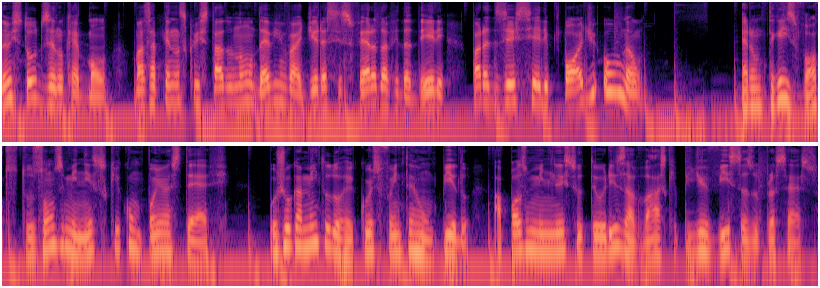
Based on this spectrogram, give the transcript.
Não estou dizendo que é bom, mas apenas que o Estado não deve invadir essa esfera da vida dele para dizer se ele pode ou não. Eram três votos dos 11 ministros que compõem o STF. O julgamento do recurso foi interrompido após o ministro Teori Zavascki pedir vistas do processo.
